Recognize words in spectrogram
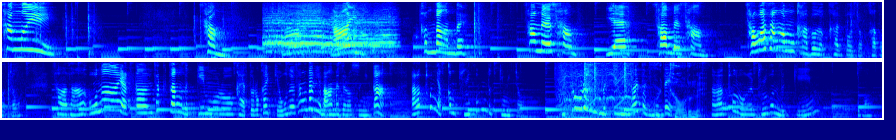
3의 3 아, 라인 감당한데. 3의 3 예, 3의 3 자화상 한번 가보, 가보죠 가보죠. 자화상. 오늘 약간 착장 느낌으로 가도록 할게요. 오늘 상당히 마음에 들었으니까 나라톤 약간 붉은 느낌이죠? 불타오르는 느낌이 살짝 있는데 타오르네. 나라톤 오늘 붉은 느낌. 뭐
